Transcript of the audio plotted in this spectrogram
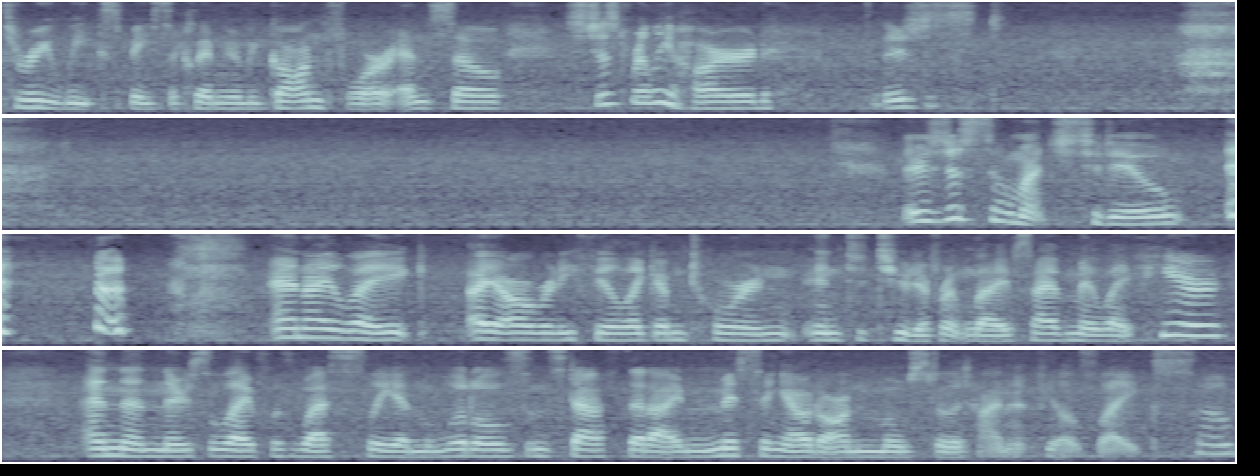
three weeks basically I'm gonna be gone for. And so it's just really hard. There's just there's just so much to do and I like I already feel like I'm torn into two different lives. I have my life here, and then there's the life with Wesley and the littles and stuff that I'm missing out on most of the time, it feels like. So,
